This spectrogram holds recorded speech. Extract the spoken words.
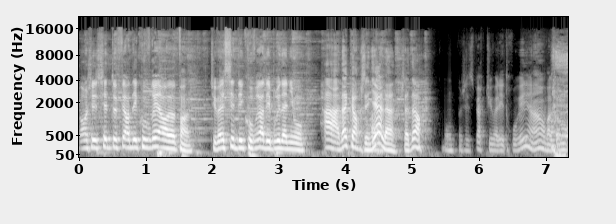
Bon, j'ai essayé de te faire découvrir. euh, Enfin, tu vas essayer de découvrir des bruits d'animaux. ah d'accord, génial, j'adore. Bon, j'espère que tu vas les trouver. hein. On, va commen-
